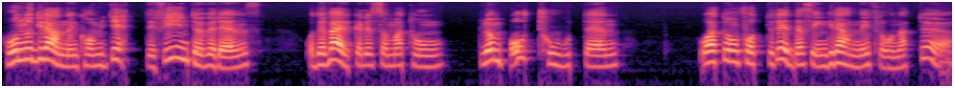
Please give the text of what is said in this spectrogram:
Hon och grannen kom jättefint överens och det verkade som att hon glömt bort hoten och att hon fått rädda sin granne ifrån att dö.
